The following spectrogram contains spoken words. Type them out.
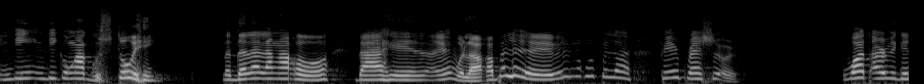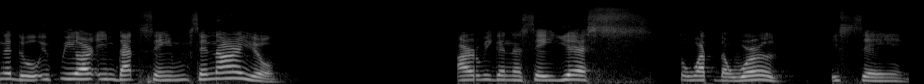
hindi, hindi ko nga gusto eh. Nadala lang ako dahil, eh, wala ka pala eh. Ano ko pala? Peer pressure. What are we gonna do if we are in that same scenario? are we to say yes to what the world is saying?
